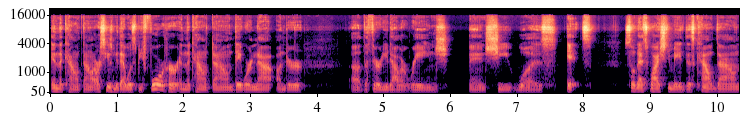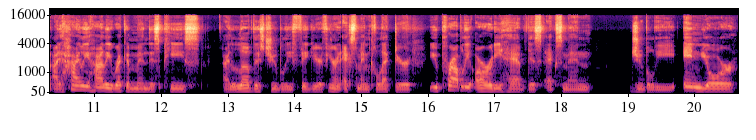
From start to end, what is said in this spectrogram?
in the countdown, or excuse me, that was before her in the countdown, they were not under uh, the $30 range, and she was it. So that's why she made this countdown. I highly, highly recommend this piece. I love this Jubilee figure. If you're an X-Men collector, you probably already have this X-Men Jubilee in your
